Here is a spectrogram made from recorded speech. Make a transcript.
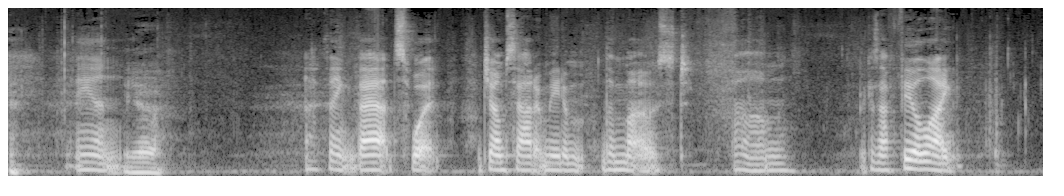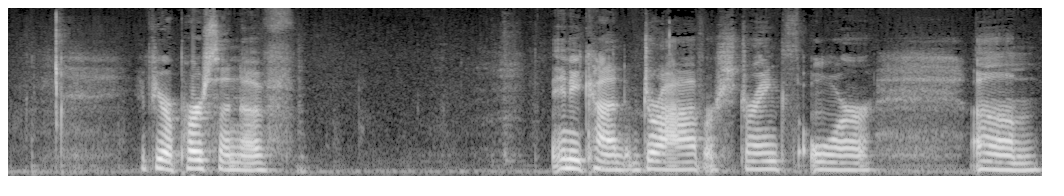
and Yeah. I think that's what jumps out at me to, the most. Um, because I feel like if you're a person of any kind of drive or strength or um,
